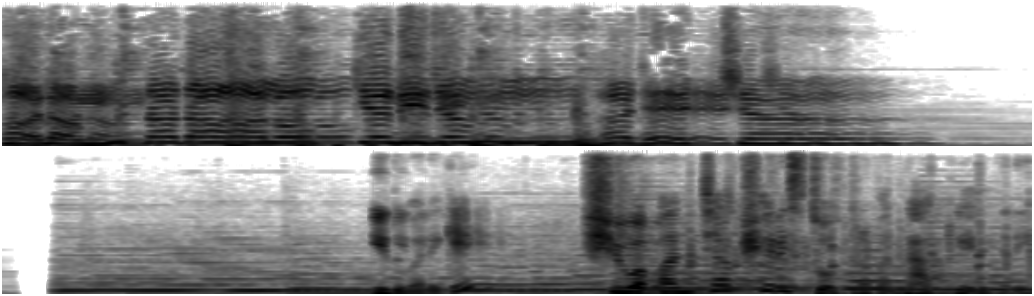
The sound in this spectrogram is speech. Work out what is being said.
फलम् तदालोक्य निजम् भजेच्च ಇದುವರೆಗೆ ಶಿವ ಪಂಚಾಕ್ಷರಿ ಸ್ತೋತ್ರವನ್ನ ಕೇಳಿದಿರಿ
